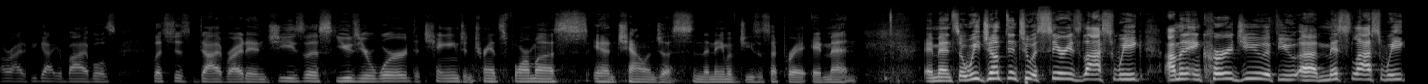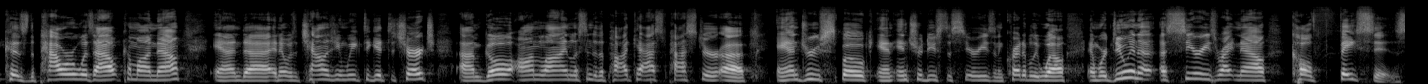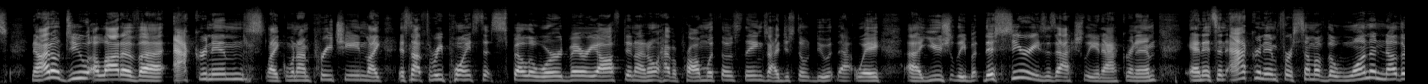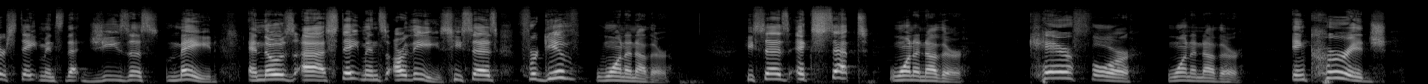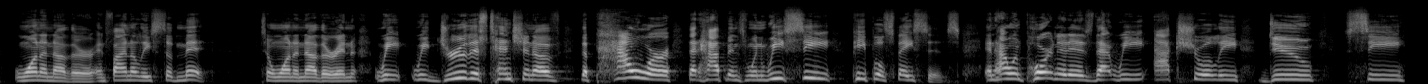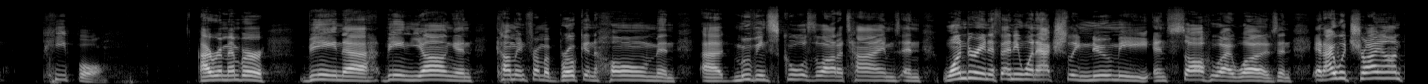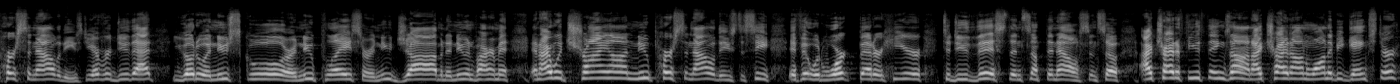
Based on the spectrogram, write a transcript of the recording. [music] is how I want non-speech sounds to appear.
All right, if you got your Bibles, let's just dive right in. Jesus, use your word to change and transform us and challenge us. In the name of Jesus, I pray. Amen. Amen. So we jumped into a series last week. I'm going to encourage you if you uh, missed last week because the power was out. Come on now, and uh, and it was a challenging week to get to church. Um, go online, listen to the podcast. Pastor uh, Andrew spoke and introduced the series incredibly well. And we're doing a, a series right now called Faces. Now I don't do a lot of uh, acronyms like when I'm preaching. Like it's not three points that spell a word very often. I don't have a problem with those things. I just don't do it that way uh, usually. But this series is actually an acronym, and it's an acronym for some of the one another statements that Jesus made. And those uh, statements are these He says, Forgive one another. He says, Accept one another. Care for one another. Encourage one another. And finally, submit to one another. And we, we drew this tension of the power that happens when we see people's faces and how important it is that we actually do see people. I remember being, uh, being young and coming from a broken home and uh, moving schools a lot of times and wondering if anyone actually knew me and saw who I was. And, and I would try on personalities. Do you ever do that? You go to a new school or a new place or a new job and a new environment, and I would try on new personalities to see if it would work better here to do this than something else. And so I tried a few things on. I tried on wannabe gangster.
